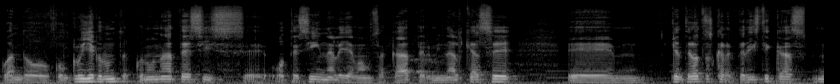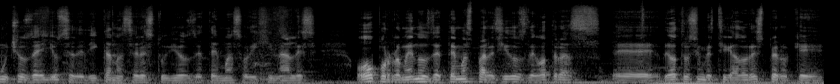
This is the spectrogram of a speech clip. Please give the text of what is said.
cuando concluye con, un- con una tesis eh, o tesina, le llamamos acá, terminal, que hace eh, que entre otras características muchos de ellos se dedican a hacer estudios de temas originales o por lo menos de temas parecidos de otras eh, de otros investigadores, pero que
